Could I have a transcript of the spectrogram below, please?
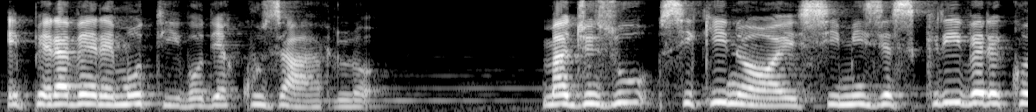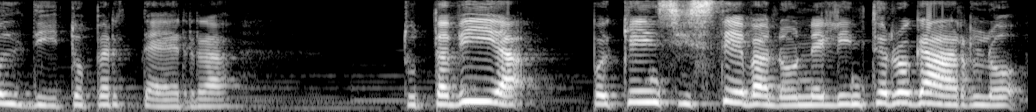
e per avere motivo di accusarlo. Ma Gesù si chinò e si mise a scrivere col dito per terra. Tuttavia, poiché insistevano nell'interrogarlo,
